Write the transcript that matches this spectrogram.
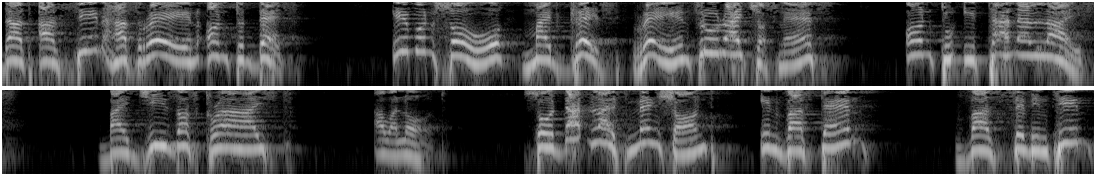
That as sin hath reigned unto death, even so might grace reign through righteousness unto eternal life by Jesus Christ our Lord. So that life mentioned in verse 10, verse 17,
